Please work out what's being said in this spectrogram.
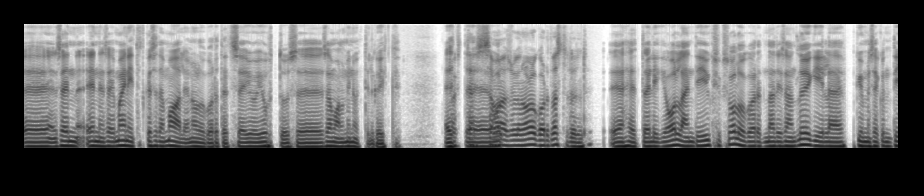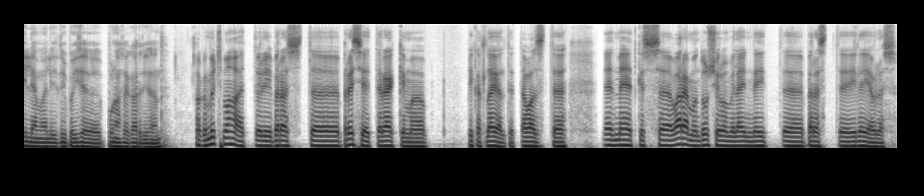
see enne, enne sai mainitud ka seda Malian olukorda, et see ju juhtus eh, samal minutil kõik. oleks täpselt samasugune olukord vastu tulnud. jah, et oligi Hollandi üks-üks olukord, nad ei saanud löögile, kümme sekundit hiljem olid juba ise punase kaardi saanud. aga müts maha, et tuli pärast äh, pressi ette rääkima pikalt-laialt, et tavaliselt äh, need mehed, kes äh, varem on duširuumi läinud, neid äh, pärast ei leia üles.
